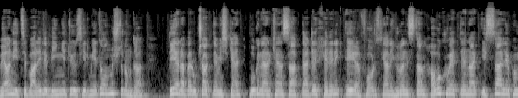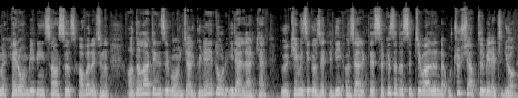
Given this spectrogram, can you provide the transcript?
ve an itibariyle 1727 olmuş durumda. Diğer haber uçak demişken bugün erken saatlerde Hellenic Air Force yani Yunanistan Hava Kuvvetleri'ne ait İsrail yapımı Her-11 insansız hava aracının Adalar Denizi boyunca güneye doğru ilerlerken ülkemizi gözetlediği özellikle Sakız Adası civarlarında uçuş yaptığı belirtiliyor.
